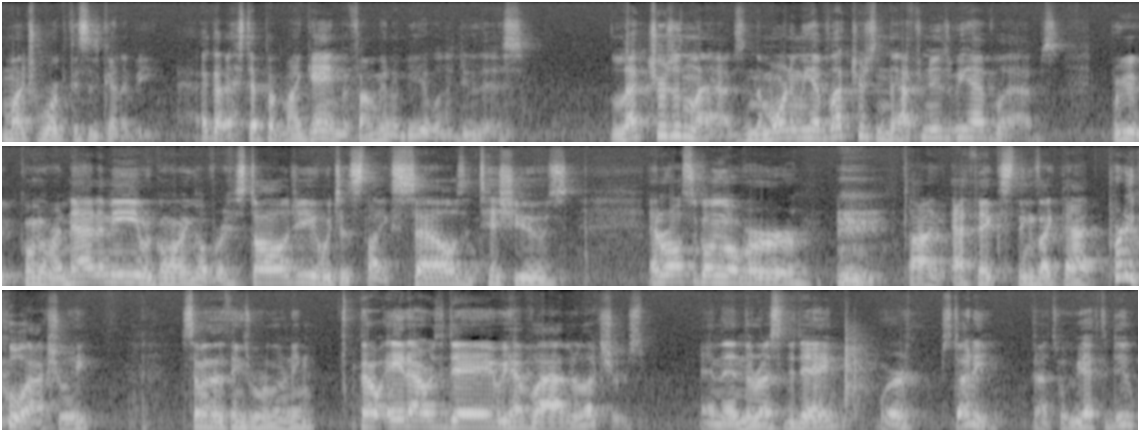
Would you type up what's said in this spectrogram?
much work this is gonna be. I gotta step up my game if I'm gonna be able to do this. Lectures and labs. In the morning we have lectures, in the afternoons we have labs. We're going over anatomy, we're going over histology, which is like cells and tissues. And we're also going over uh, ethics, things like that. Pretty cool actually, some of the things we're learning. About eight hours a day we have labs or lectures. And then the rest of the day we're study. That's what we have to do.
